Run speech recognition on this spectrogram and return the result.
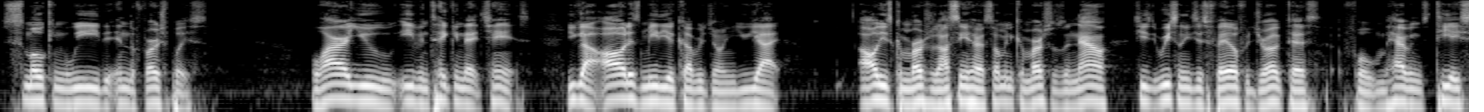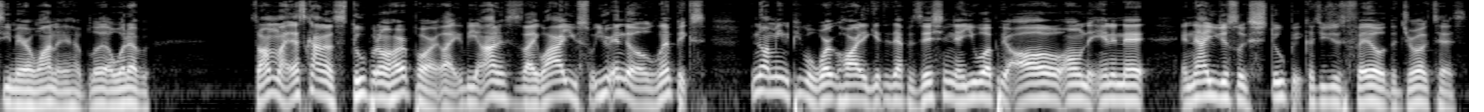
smoking weed in the first place? Why are you even taking that chance? You got all this media coverage on you. You got all these commercials. I've seen her so many commercials, and now she's recently just failed for drug tests for having THC marijuana in her blood or whatever. So I'm like, that's kind of stupid on her part. Like, be honest, it's like, why are you? You're in the Olympics. You know, what I mean, people work hard to get to that position, and you up here all on the internet and now you just look stupid because you just failed the drug test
